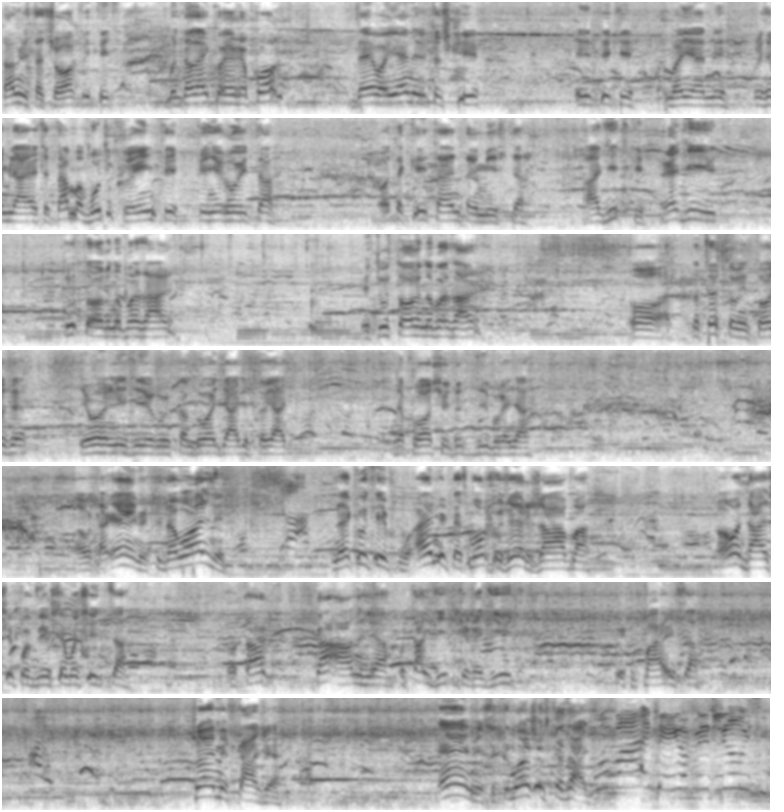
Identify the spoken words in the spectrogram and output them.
Там літачок летить. Бо далеко аеропорт, де воєнні літачки, і не тільки воєнні приземляються. Там, мабуть, українці тренуються. Отакий центр місця. А дітки радіють. Ту сторону базар. І ту сторону базар. О, на цій стороні теж і організують, там двоє дяді стоять, запрошують до зібрання. А вот так, Емік, ти довольний? На яку цифру? Емік та смог уже як. А вон далі побіг ще мочиться. Отак, така Англія, отак дітки радіють і купаються. Що Емік скаже? Емік, ти можеш сказати? Бувайте, я відлюся.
